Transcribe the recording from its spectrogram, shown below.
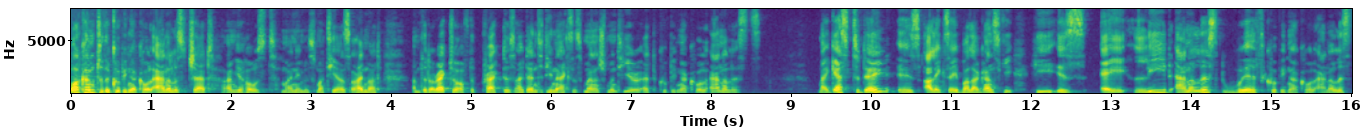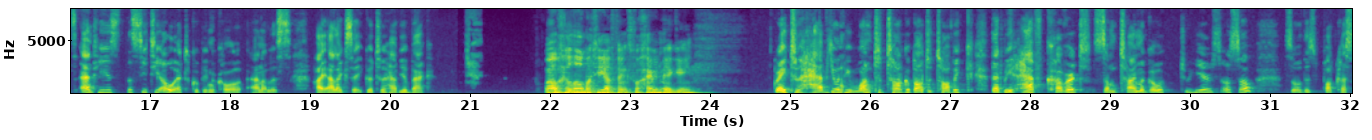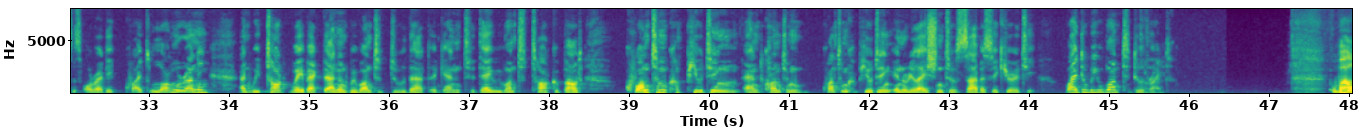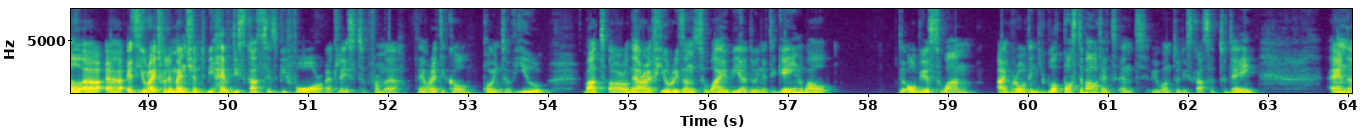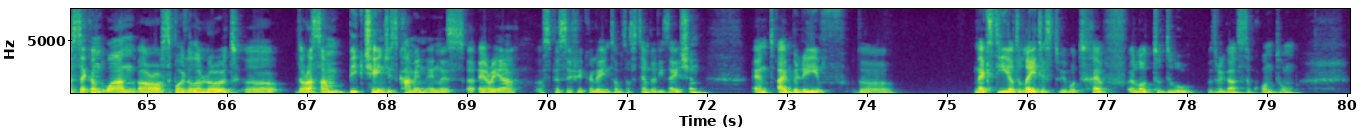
Welcome to the Kuppinger Cole Analyst Chat. I'm your host. My name is Matthias Reinwarth. I'm the director of the practice Identity and Access Management here at Kuppinger Cole Analysts. My guest today is Alexei Balaganski. He is a lead analyst with Kuppinger Cole Analysts, and he is the CTO at Kuppinger Cole Analysts. Hi, Alexei. Good to have you back. Well, hello, Matthias. Thanks for having me again great to have you. And we want to talk about a topic that we have covered some time ago, two years or so. So this podcast is already quite long running. And we talked way back then, and we want to do that again today. We want to talk about quantum computing and quantum quantum computing in relation to cybersecurity. Why do we want to do that? Right. Well, uh, uh, as you rightfully mentioned, we have discussed this before, at least from a theoretical point of view. But uh, there are a few reasons why we are doing it again. Well, the obvious one, I wrote a new blog post about it, and we want to discuss it today. And the second one, uh, spoiler alert, uh, there are some big changes coming in this uh, area, uh, specifically in terms of standardization. And I believe the next year, the latest, we would have a lot to do with regards to quantum,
